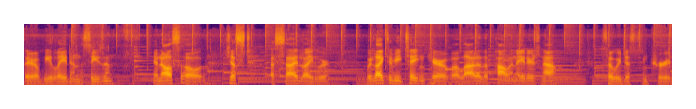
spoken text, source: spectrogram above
They'll be late in the season. And also, just a sidelight, we're, we'd like to be taking care of a lot of the pollinators now. So we just encourage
